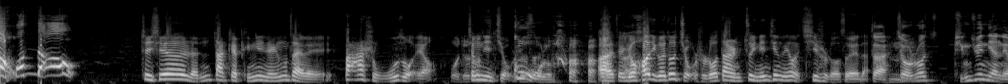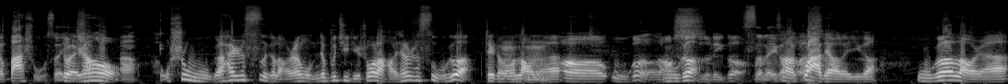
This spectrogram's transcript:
了，环岛。这些人大概平均年龄在为八十五左右，我觉得将近90岁。够了吧？啊，对有好几个都九十多，但是最年轻的也有七十多岁的。对，嗯。就是说平均年龄八十五岁对，然后啊，是五个还是四个老人，我们就不具体说了，好像是四五个这种老人，呃，五个，五个。死了一个，死了一个啊，挂掉了一个，五个老人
